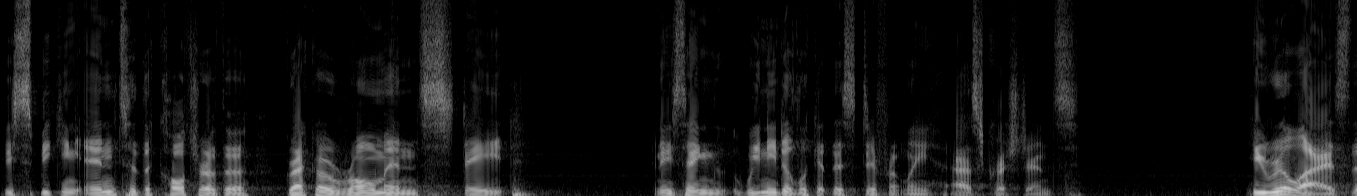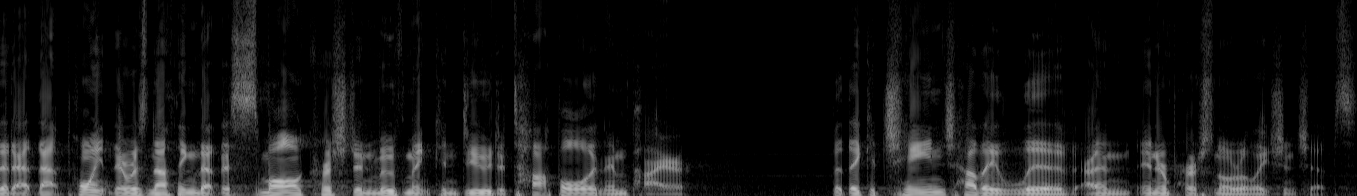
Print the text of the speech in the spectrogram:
He's speaking into the culture of the Greco Roman state, and he's saying we need to look at this differently as Christians. He realized that at that point, there was nothing that this small Christian movement can do to topple an empire, but they could change how they live and interpersonal relationships.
